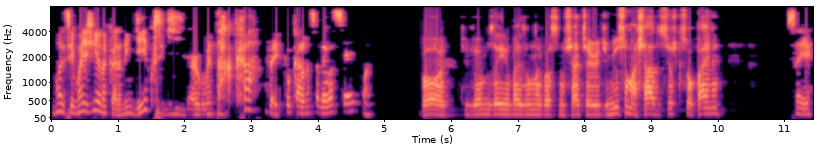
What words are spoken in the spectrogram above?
Mano, você imagina, cara, ninguém ia conseguir argumentar com o cara, velho, porque o cara não se leva a sério, mano. Ó, tivemos aí mais um negócio no chat aí, Edmilson Machado, você acha que sou pai, né? Isso aí.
